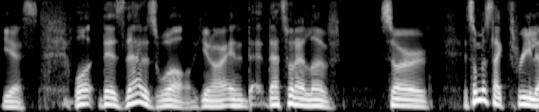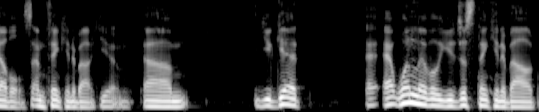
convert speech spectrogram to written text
yes. Well, there's that as well, you know, and th- that's what I love. So it's almost like three levels I'm thinking about you. Um, you get at one level you're just thinking about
